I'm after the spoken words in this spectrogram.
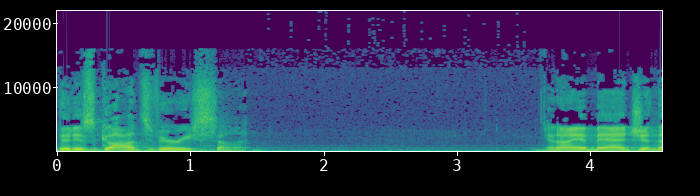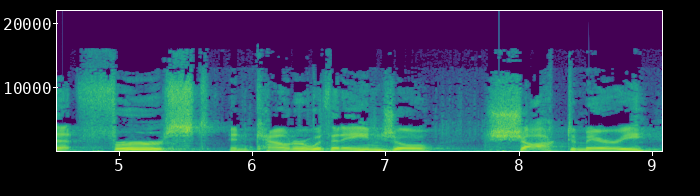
that is God's very son. And I imagine that first encounter with an angel shocked Mary.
